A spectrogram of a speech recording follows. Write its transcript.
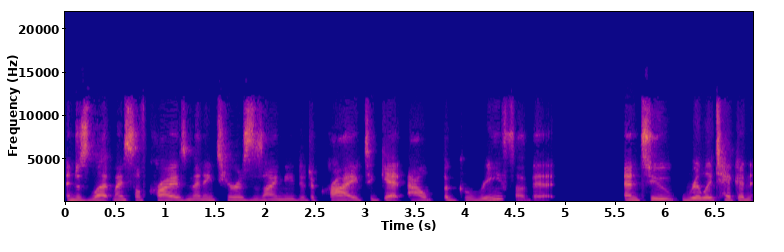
and just let myself cry as many tears as I needed to cry to get out the grief of it and to really take an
